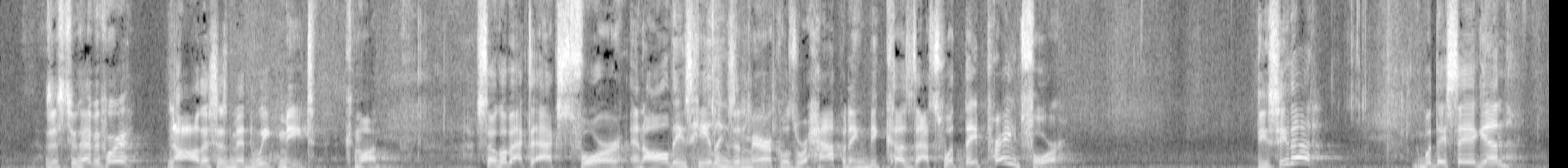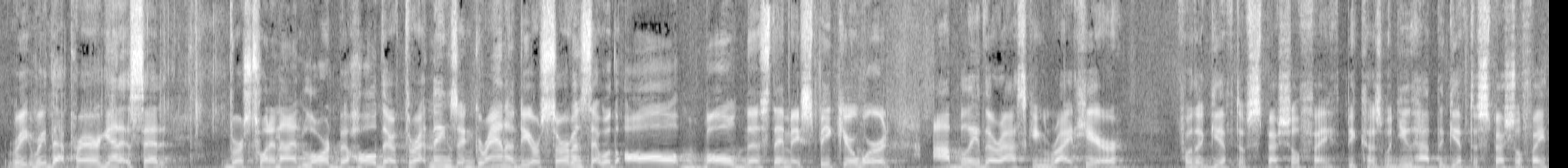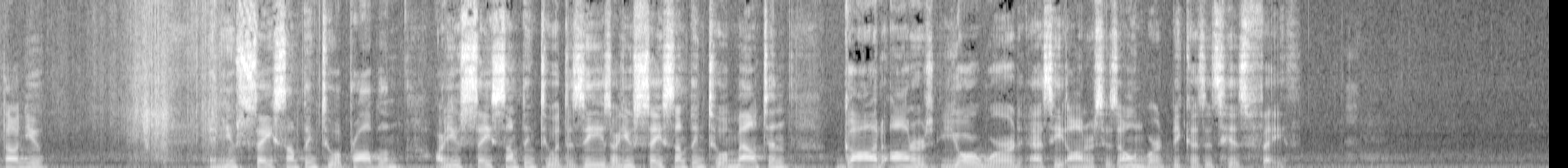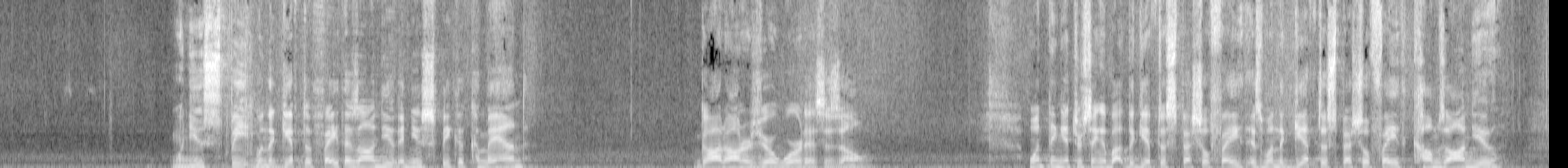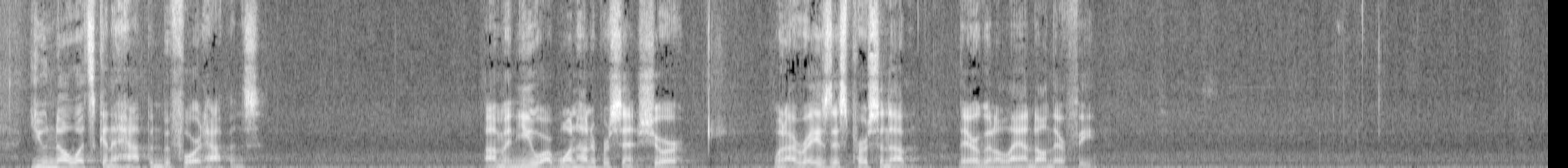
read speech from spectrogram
Is this too heavy for you? No, this is midweek meat. Come on. So go back to Acts 4, and all these healings and miracles were happening because that's what they prayed for. Do you see that? What they say again? Read, read that prayer again. It said, verse 29 Lord, behold their threatenings and grant unto your servants that with all boldness they may speak your word. I believe they're asking right here for the gift of special faith because when you have the gift of special faith on you and you say something to a problem, or you say something to a disease, or you say something to a mountain, God honors your word as He honors His own word because it's His faith. When you speak, when the gift of faith is on you and you speak a command, God honors your word as His own. One thing interesting about the gift of special faith is when the gift of special faith comes on you, you know what's going to happen before it happens. I mean, you are 100% sure when I raise this person up, they are going to land on their feet.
